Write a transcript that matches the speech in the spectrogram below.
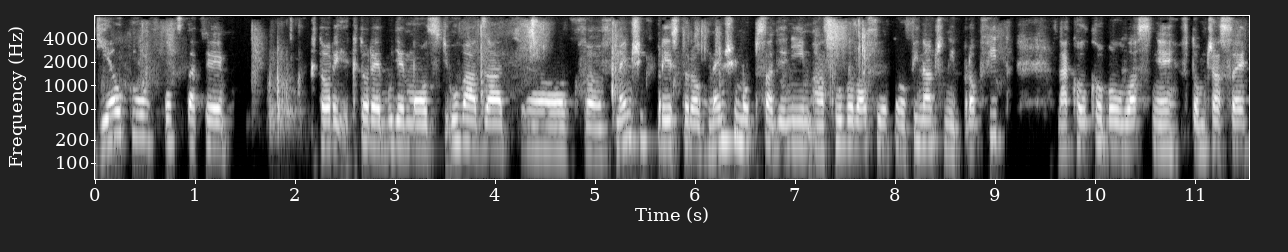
dielko v podstate, ktoré, ktoré bude môcť uvádzať v, v menších priestoroch, menším obsadením a sluboval si o toho finančný profit, nakoľko bol vlastne v tom čase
